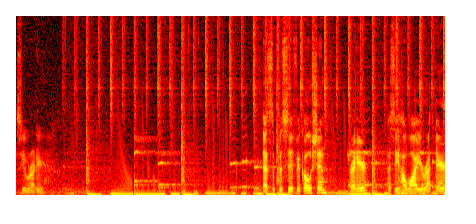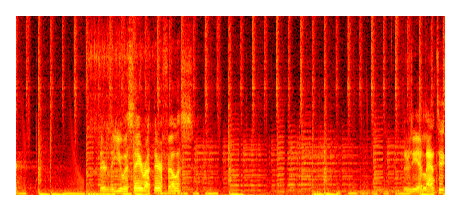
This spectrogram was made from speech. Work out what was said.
See right here. That's the Pacific Ocean right here. I see Hawaii right there. There's the USA right there, fellas. There's the Atlantic.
